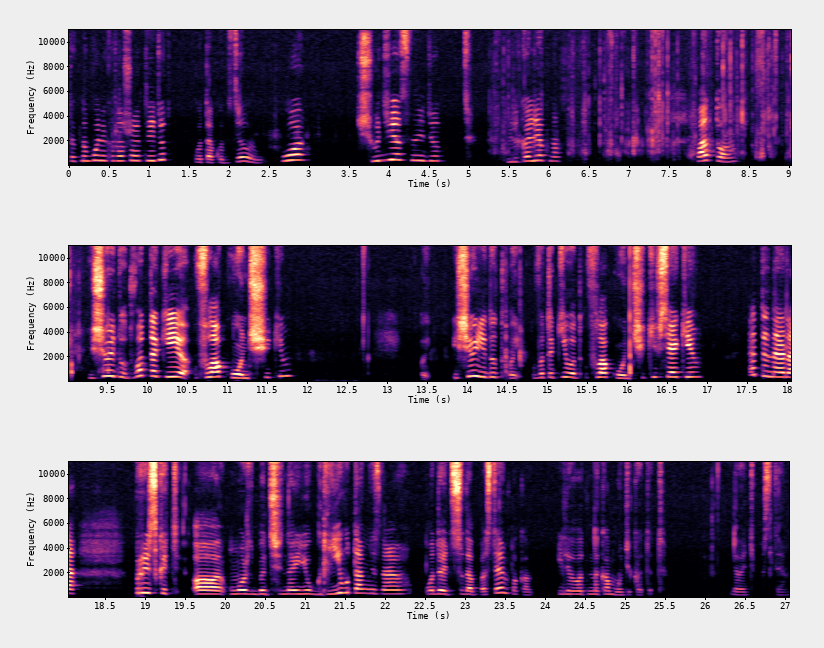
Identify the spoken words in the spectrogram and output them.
так на пони хорошо это идет. Вот так вот сделаем. О, чудесно идет. Великолепно. Потом еще идут вот такие флакончики. Еще идут ой, вот такие вот флакончики всякие. Это, наверное, прыскать, а, может быть, на ее гриву там, не знаю. Вот давайте сюда поставим пока. Или вот на комодик этот. Давайте поставим.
